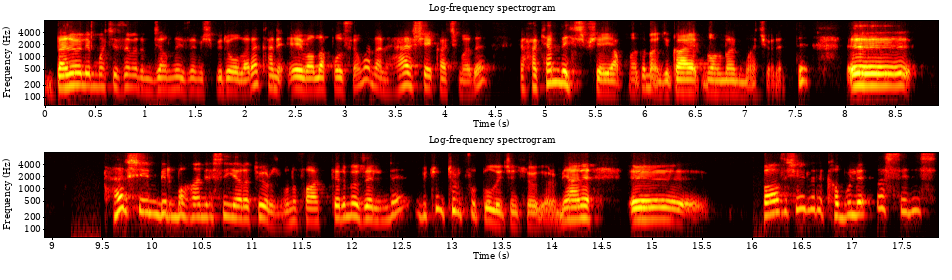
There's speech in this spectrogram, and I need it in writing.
ben öyle bir maç izlemedim canlı izlemiş biri olarak. Hani eyvallah pozisyon var hani her şey kaçmadı. E, hakem de hiçbir şey yapmadı. Bence gayet normal bir maç yönetti. E, her şeyin bir bahanesini yaratıyoruz. Bunu Fatih Terim özelinde bütün Türk futbolu için söylüyorum. Yani e, bazı şeyleri kabul etmezseniz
